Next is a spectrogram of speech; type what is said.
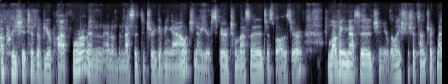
appreciative of your platform and, and of the message that you're giving out, you know, your spiritual message as well as your loving message and your relationship centric me-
